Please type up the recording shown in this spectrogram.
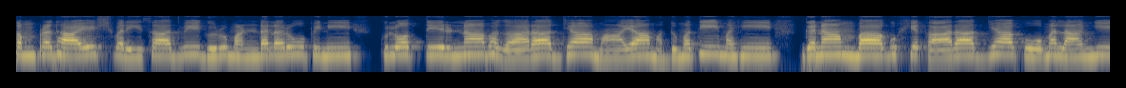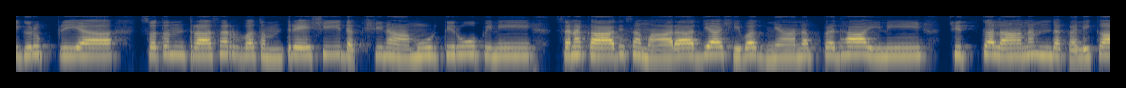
సంప్రదాయేశ్వరి సాధ్వి గురుమండలరూపిణి కులోత్తీర్ణా భగారాధ్యా మాయా మధుమతీమహి గణాంబా గుహ్యకారాధ్య కోమలాంగీ గురుప్రియ స్వతంత్ర సర్వతంత్రేషి దక్షిణామూర్తిరూపిణి సనకాది సమారాధ్య శివజ్ఞానప్రదాయిని చిత్కలానందకలికా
